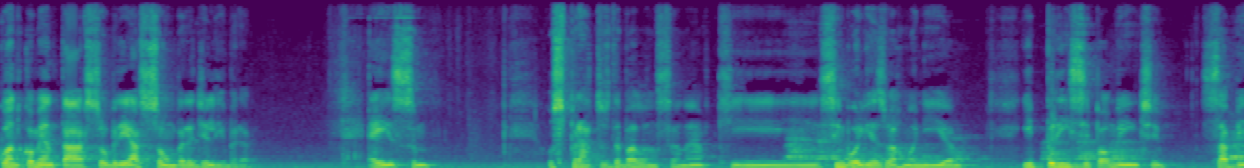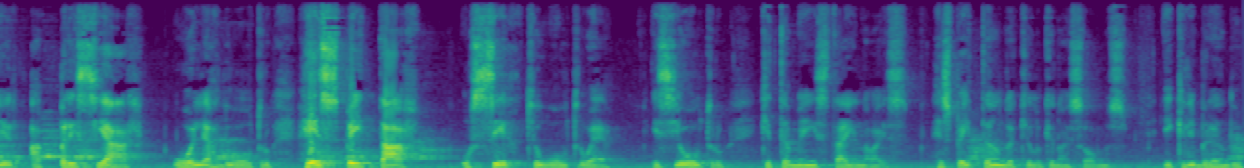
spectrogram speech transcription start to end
quando comentar sobre a sombra de Libra. É isso. Os pratos da balança, né? Que simbolizam a harmonia, e principalmente saber apreciar o olhar do outro, respeitar o ser que o outro é, esse outro que também está em nós, respeitando aquilo que nós somos, equilibrando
